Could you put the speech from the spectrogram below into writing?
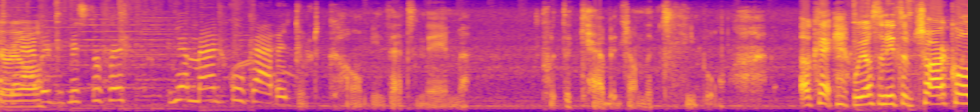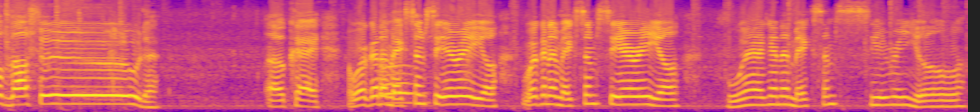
cereal. cabbage, Mr. Fish. We have magical cabbage. Don't call me that name. Put the cabbage on the table. Okay, we also need some charcoal, the food. Okay, we're gonna make some Um, cereal. We're gonna make some cereal. We're gonna make some cereal.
